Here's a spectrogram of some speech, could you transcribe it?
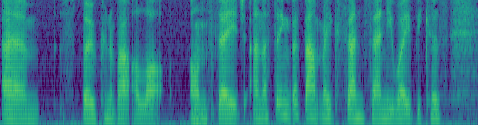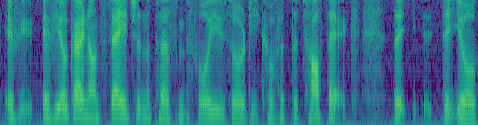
um, spoken about a lot on mm. stage, and I think that that makes sense anyway because if you, if you're going on stage and the person before you's already covered the topic that that you're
